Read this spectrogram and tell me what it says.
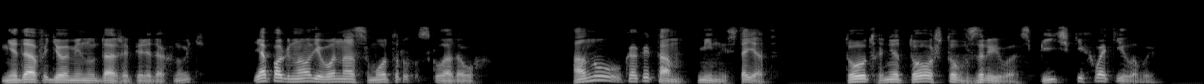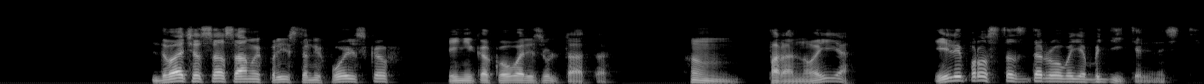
Не дав Демину даже передохнуть, я погнал его на осмотр складов. А ну, как и там, мины стоят. Тут не то, что взрыва, спички хватило бы. Два часа самых пристальных поисков и никакого результата. Хм, паранойя? Или просто здоровая бдительность?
